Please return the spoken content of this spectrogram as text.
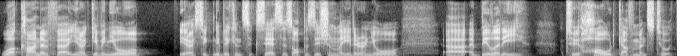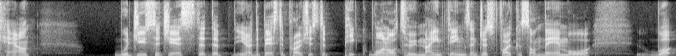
What kind of, uh, you know, given your, you know, significant success as opposition leader and your uh, ability to hold governments to account, would you suggest that the you know the best approach is to pick one or two main things and just focus on them, or what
